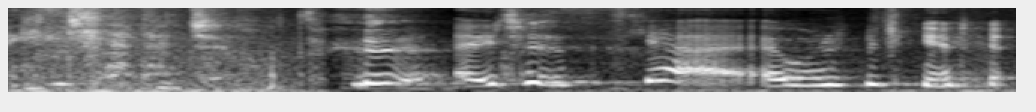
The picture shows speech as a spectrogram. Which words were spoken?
Indiana Jones. I just yeah, I wanted to be in it.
